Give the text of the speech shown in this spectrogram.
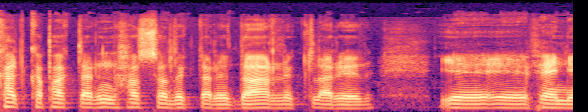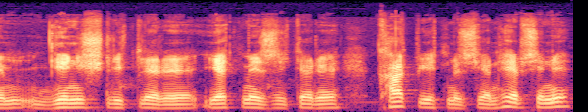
Kalp kapaklarının hastalıkları, darlıkları, e, efendim genişlikleri, yetmezlikleri, kalp yetmezliklerinin hepsini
